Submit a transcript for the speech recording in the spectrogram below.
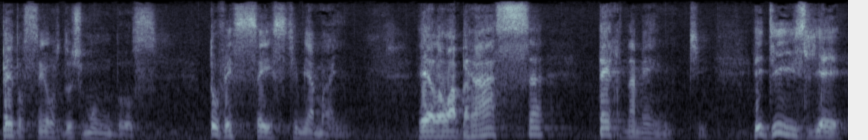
pelo Senhor dos mundos. Tu venceste, minha mãe. Ela o abraça ternamente e diz-lhe:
